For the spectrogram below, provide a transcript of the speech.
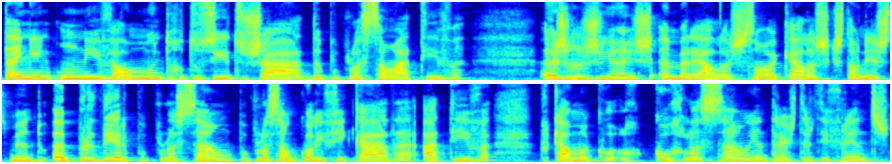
têm um nível muito reduzido já de população ativa. As regiões amarelas são aquelas que estão neste momento a perder população, população qualificada, ativa, porque há uma correlação entre estas diferentes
